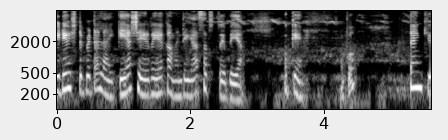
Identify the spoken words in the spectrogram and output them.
വീഡിയോ ഇഷ്ടപ്പെട്ടാൽ ലൈക്ക് ചെയ്യുക ഷെയർ ചെയ്യുക കമന്റ് ചെയ്യുക സബ്സ്ക്രൈബ് ചെയ്യുക. ഓക്കെ അപ്പോൾ താങ്ക്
